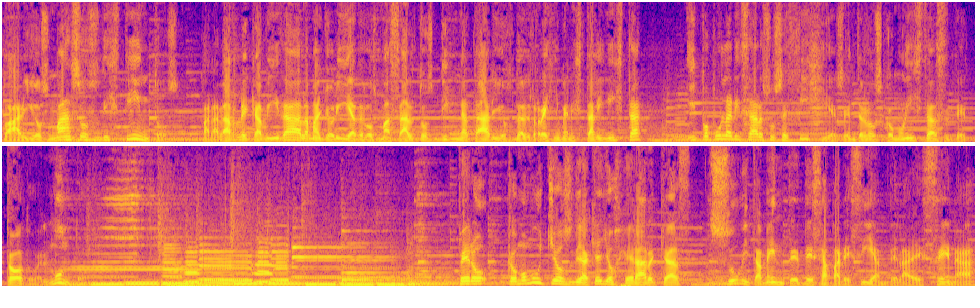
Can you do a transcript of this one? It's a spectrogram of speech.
varios mazos distintos para darle cabida a la mayoría de los más altos dignatarios del régimen stalinista y popularizar sus efigies entre los comunistas de todo el mundo. Pero como muchos de aquellos jerarcas súbitamente desaparecían de la escena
